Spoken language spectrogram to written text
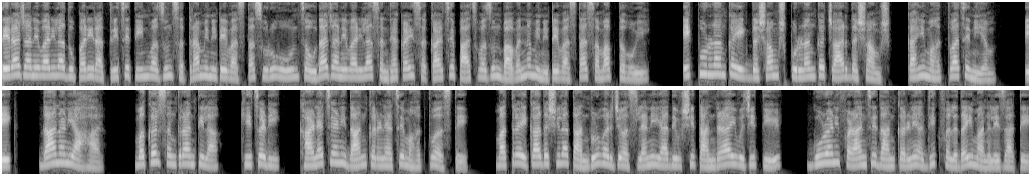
तेरा जानेवारीला दुपारी रात्रीचे तीन वाजून सतरा मिनिटे वाजता सुरू होऊन चौदा जानेवारीला संध्याकाळी सकाळचे पाच वाजून बावन्न मिनिटे वाजता समाप्त होईल. एक पूर्णांक एक दशांश पूर्णांक चार दशांश काही महत्त्वाचे नियम. एक दान आणि आहार. मकर संक्रांतीला खिचडी खाण्याचे आणि दान करण्याचे महत्त्व असते. मात्र एकादशीला तांदूळ वर्ज्य असल्याने या दिवशी तांदळाऐवजी तीळ गुळ आणि फळांचे दान करणे अधिक फलदायी मानले जाते.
